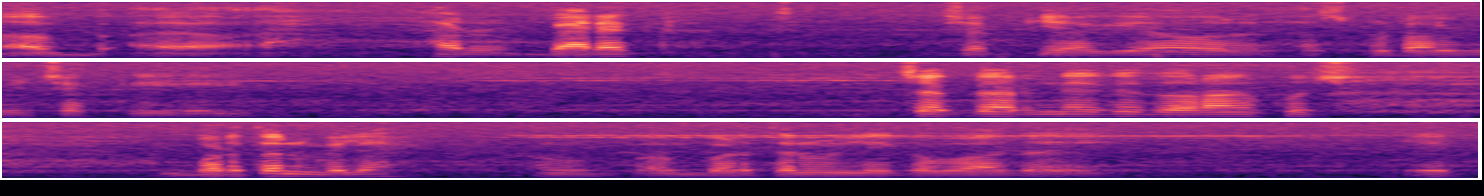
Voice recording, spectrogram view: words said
अब हर बैरक चेक किया गया और अस्पताल भी चेक की गई। चेक करने के दौरान कुछ बर्तन मिले। बर्तन मिलने के बाद एक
